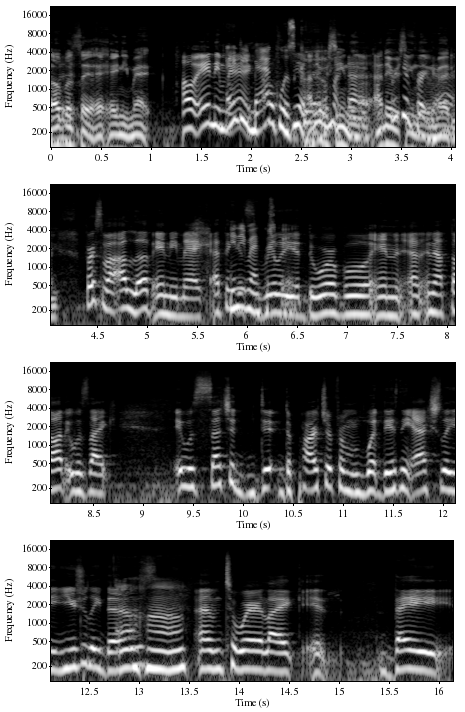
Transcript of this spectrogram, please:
I was gonna say Andy Mack. Oh, Andy Mack. Andy Mack Oh, was yeah, good. oh I never my seen God. Living- I I never seen Living forgot. Maddie. First of all, I love Andy Mack. I think Andy it's Mack really adorable, and and I thought it was like. It was such a de- departure from what Disney actually usually does, Uh-huh. um, to where like it, they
